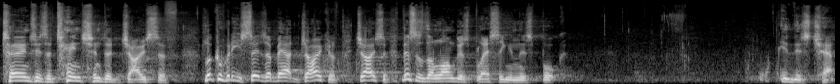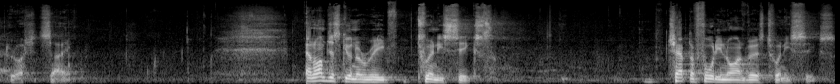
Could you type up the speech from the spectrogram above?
turns his attention to Joseph. Look at what he says about Joseph. Joseph, this is the longest blessing in this book, in this chapter, I should say. And I'm just going to read 26. Chapter 49, verse 26,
